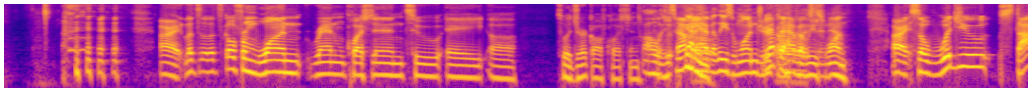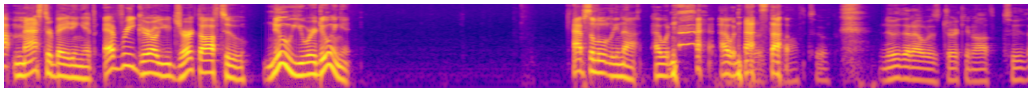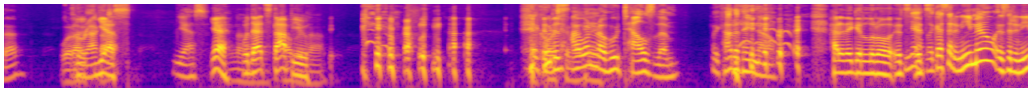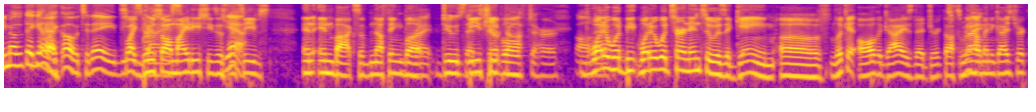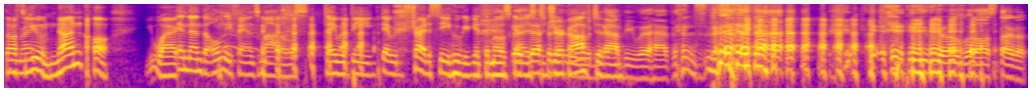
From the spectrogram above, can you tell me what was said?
All right, let's let's go from one random question to a uh to a jerk off question. Always. I We gotta mean, have at least one jerk. Off. You have to off have at least question, yeah. one. All right. So, would you stop masturbating if every girl you jerked off to knew you were doing it? Absolutely not. I would. Not, I would not stop. Off to knew that I was jerking off to them. Would I? Correct. Yes. Yes. Yeah. No, would that stop you? not. Probably not. Like who does, I want to know who tells them. Like how do they know? How do they get a little? It's yeah, it's like I said, an email. Is it an email that they get? Yeah. Like, oh, today it's like Bruce guys- Almighty. She just Yeah. receives an inbox of nothing but right? Dudes that these people off to her. what day. it would be what it would turn into is a game of look at all the guys that jerked off to me. How many guys jerked off Right. to you? None. Oh, you whack. And then the OnlyFans models, they would be, they would try to see who could get the most guys to jerk off would to not them. be what happens. These girls would all start a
